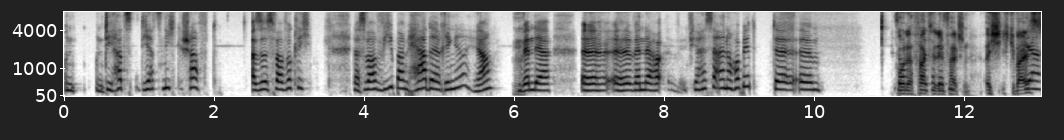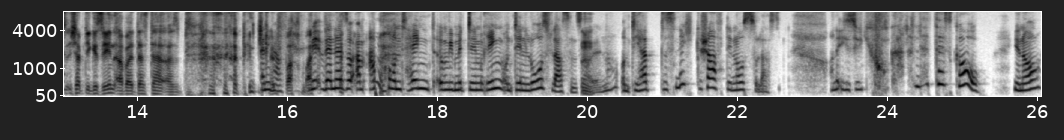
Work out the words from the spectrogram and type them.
Und, und die hat es die hat's nicht geschafft. Also es war wirklich, das war wie beim Herr der Ringe, ja. Hm. Wenn der, äh, äh, wenn der, wie heißt der eine Hobbit? Der, ähm, so, Oder fragst du den. Falschen? Ich, ich weiß, Ja. ich habe die gesehen, aber das da also, bin ich kein Anyhow, Fachmann. Wie- Wenn er so am Abgrund hängt, irgendwie mit dem Ring und den loslassen Hm. soll. Ne? Und die hat das nicht geschafft, den loszulassen. Und ich so, you gotta let this go. You know?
